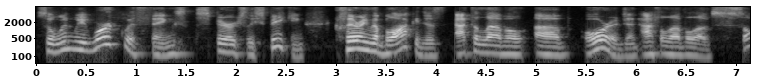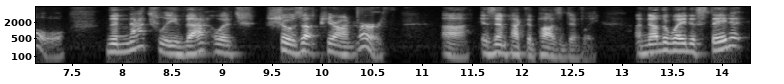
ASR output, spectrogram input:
So when we work with things spiritually speaking clearing the blockages at the level of origin at the level of soul then naturally that which shows up here on earth uh, is impacted positively. Another way to state it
